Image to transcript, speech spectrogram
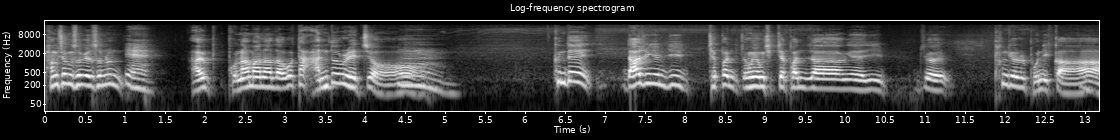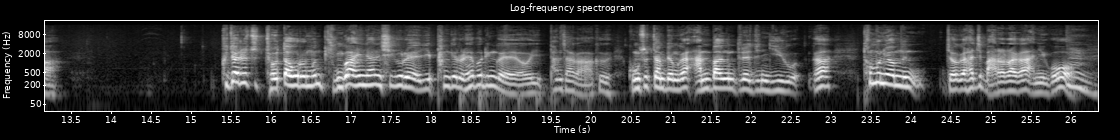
방청석에서는 예. 아유 보나마나다고 다 안도를 했죠. 음. 근데 나중에 이 재판 정영식 재판장의 이 저 판결을 보니까 그 자리에서 줬다고 그러면 준 거 아니냐는 식으로 이 판결을 해버린 거예요. 이 판사가 그 공소장 변경 안 받아들여진 이유가 터무니없는 저걸 하지 말아라가 아니고 음.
